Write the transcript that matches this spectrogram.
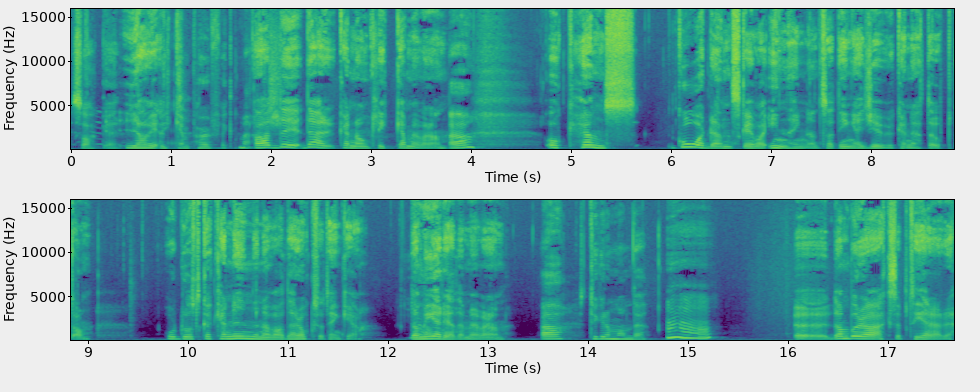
saker. Jag vet. Vilken perfect match. Ja, det, där kan de klicka med varandra. Ja. Och hönsgården ska ju vara inhägnad så att inga djur kan äta upp dem. Och då ska kaninerna vara där också tänker jag. De Ja. är redan med varandra. ja. Tycker de om det? Eh, De börjar acceptera det.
